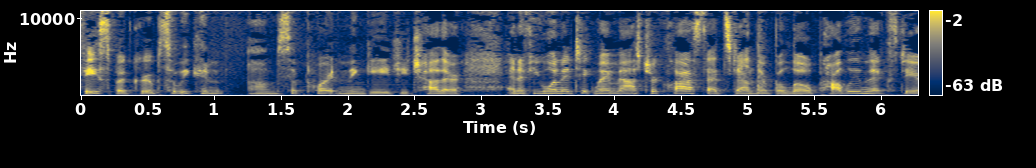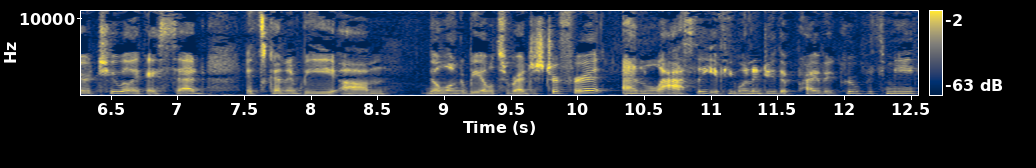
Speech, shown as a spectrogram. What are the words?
Facebook group so we can um, support and engage each other. And if you want to take my master class, that's down there below, probably the next day or two. Like I said, it's going to be. Um, no longer be able to register for it. And lastly, if you want to do the private group with me,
